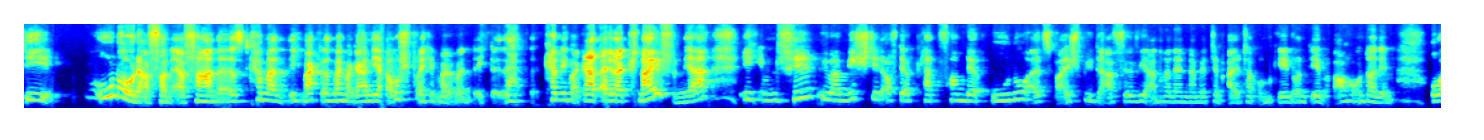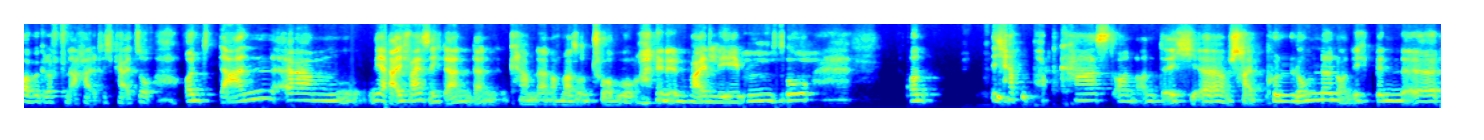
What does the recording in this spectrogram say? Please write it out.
die UNO davon erfahren. Das kann man, ich mag das manchmal gar nicht aussprechen, weil man denkt, kann mich mal gerade einer kneifen. Ja? Ich, Ein Film über mich steht auf der Plattform der UNO als Beispiel dafür, wie andere Länder mit dem Alter umgehen und eben auch unter dem Oberbegriff Nachhaltigkeit. So. Und dann, ähm, ja, ich weiß nicht, dann, dann kam da nochmal so ein Turbo rein in mein Leben. So. Und ich habe einen Podcast und, und ich äh, schreibe Kolumnen und ich bin, äh,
